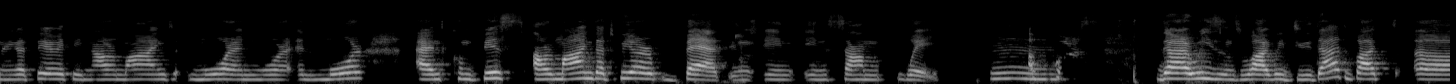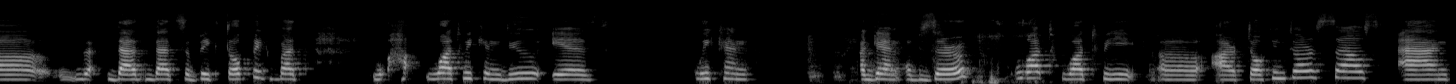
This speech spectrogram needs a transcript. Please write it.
negativity in our mind more and more and more and convince our mind that we are bad in in in some way mm. of course there are reasons why we do that but uh, th- that that's a big topic but what we can do is we can again observe what what we uh, are talking to ourselves and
